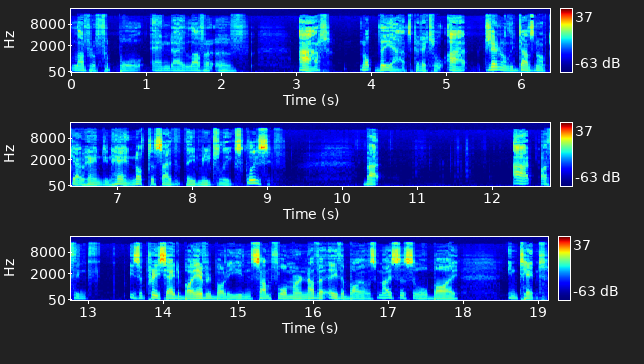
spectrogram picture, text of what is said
lover of football and a lover of art, not the arts, but actual art, generally does not go hand in hand. Not to say that they're mutually exclusive. But art, I think, is appreciated by everybody in some form or another, either by osmosis or by intent.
